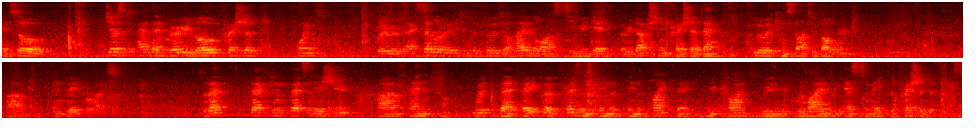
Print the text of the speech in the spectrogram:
And so just at that very low pressure point, where we've accelerated the fluid to a higher velocity, we get a reduction in pressure, that fluid can start to bubble um, and vaporize. So that, that can, that's an issue. Um, and with that vapor present in the, in the pipe then, we can't really reliably estimate the pressure difference,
